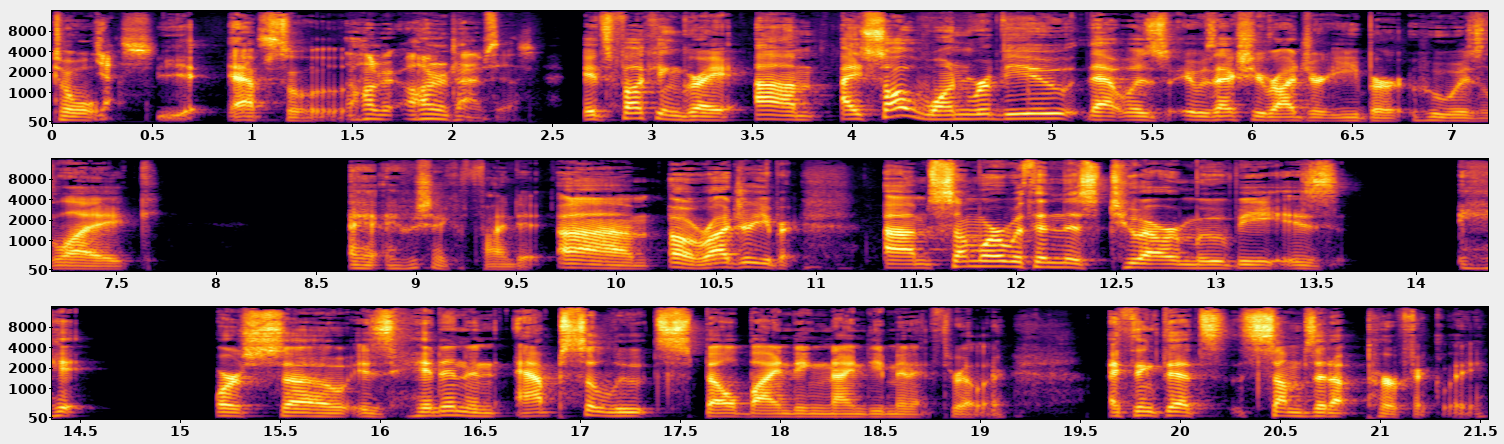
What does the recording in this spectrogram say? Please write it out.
to Yes. yeah absolutely 100 100 times yes. It's fucking great. Um, I saw one review that was it was actually Roger Ebert who was like, I, I wish I could find it. Um, oh, Roger Ebert. Um, somewhere within this two-hour movie is hit or so is hidden an absolute spellbinding ninety-minute thriller. I think that sums it up perfectly.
